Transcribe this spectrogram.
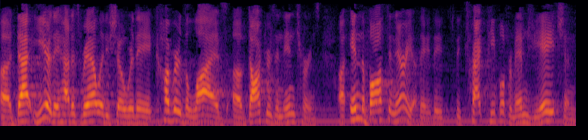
uh, that year they had this reality show where they covered the lives of doctors and interns uh, in the Boston area. They, they, they tracked people from MGH and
